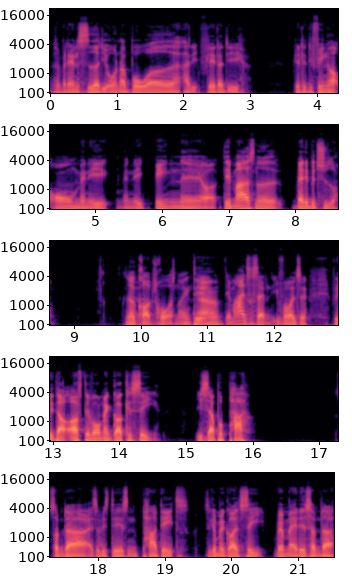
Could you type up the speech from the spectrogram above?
altså, hvordan sidder de under bordet, har de, fletter de, fletter de fingre oven, men ikke, men ikke benene, og det er meget sådan noget, hvad det betyder. Sådan noget kropsprog og sådan noget, ikke? Det, Ja. det er meget interessant i forhold til, fordi der er ofte, hvor man godt kan se, især på par, som der, altså hvis det er sådan par dates, så kan man godt se, hvem er det, som der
